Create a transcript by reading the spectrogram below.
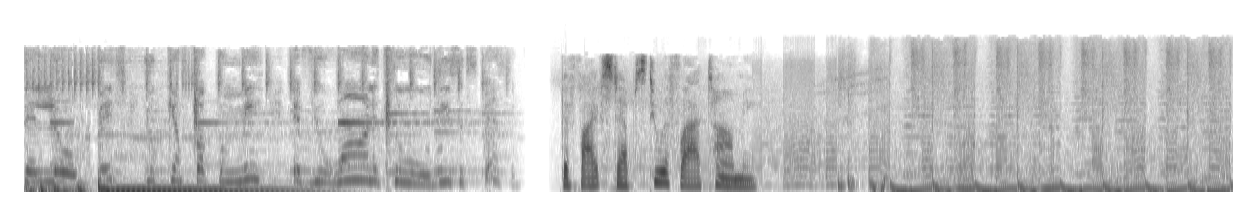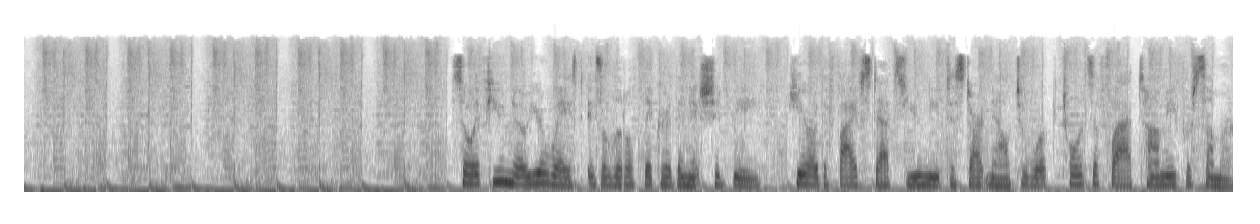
Little bitch, you can fuck with me if you wanted to. These expensive. The 5 Steps to a Flat Tummy. So if you know your waist is a little thicker than it should be, here are the 5 steps you need to start now to work towards a flat tummy for summer.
